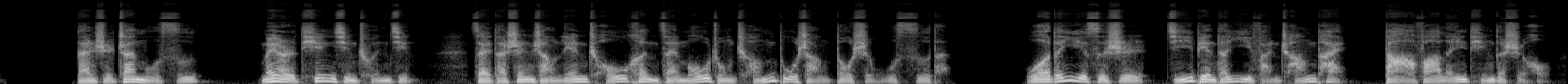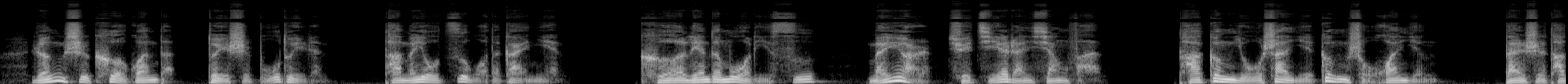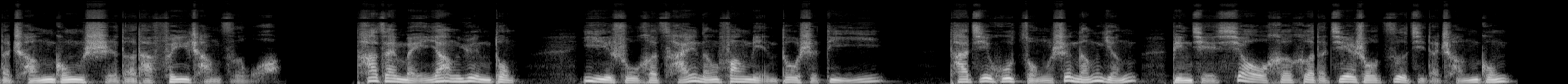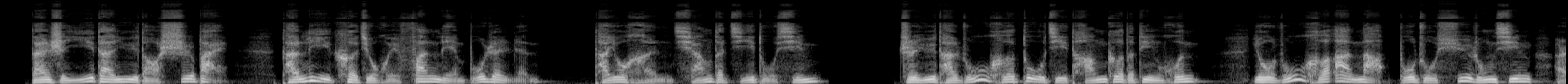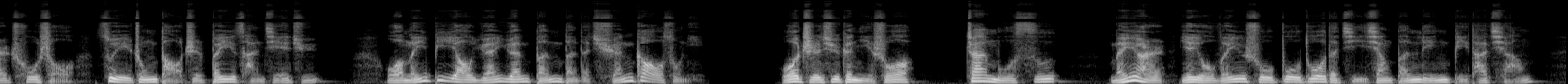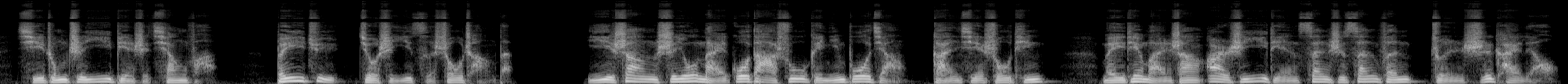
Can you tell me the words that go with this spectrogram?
但是詹姆斯梅尔天性纯净，在他身上连仇恨在某种程度上都是无私的。我的意思是，即便他一反常态、大发雷霆的时候，仍是客观的，对事不对人。他没有自我的概念。可怜的莫里斯梅尔。却截然相反，他更友善也更受欢迎，但是他的成功使得他非常自我。他在每样运动、艺术和才能方面都是第一，他几乎总是能赢，并且笑呵呵的接受自己的成功。但是，一旦遇到失败，他立刻就会翻脸不认人。他有很强的嫉妒心。至于他如何妒忌堂哥的订婚，又如何按捺不住虚荣心而出手，最终导致悲惨结局，我没必要原原本本的全告诉你。我只需跟你说，詹姆斯梅尔也有为数不多的几项本领比他强，其中之一便是枪法。悲剧。就是以此收场的。以上是由奶锅大叔给您播讲，感谢收听。每天晚上二十一点三十三分准时开聊。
